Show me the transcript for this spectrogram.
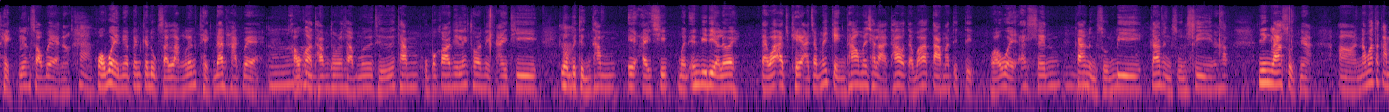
เทคเรื่องซอฟต์แวร์เนาะค่ะหัวเว่ยเนี่ยเป็นกระดูกสันหลังเรื่องเทคด้านฮาร์ดแวร์อ่เขาก็ทำโทรศัพท์มือถือทำอุปกรณ์อิเล็กทรอนิกส์ไอทีรวมไปถึงทำ AI ชิปเหมือน NVIDIA เลย แต่ว่าอาจเคอาจจะไม่เก่งเท่าไม่ฉลาดเท่า แต่ว่าตามมาติดๆหัวเว่ย Ascend 910B 910C นะครับ ยิ่งล่าสุดเนี่ยอ่านวัตกรรม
